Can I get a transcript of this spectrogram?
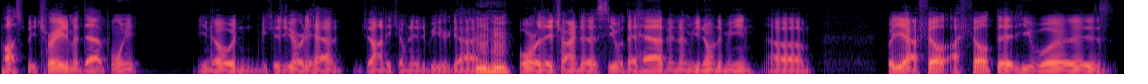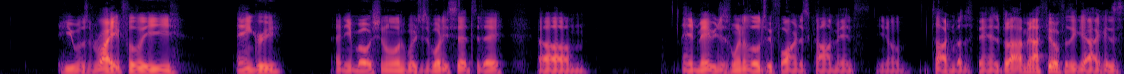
possibly trade him at that point? You know, and because you already have Johnny coming in to be your guy, Mhm. or are they trying to see what they have in him? You know what I mean? Um, but yeah, I felt I felt that he was he was rightfully angry and emotional, which is what he said today. Um, and maybe just went a little too far in his comments, you know, talking about the fans. But I mean, I feel for the guy because,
